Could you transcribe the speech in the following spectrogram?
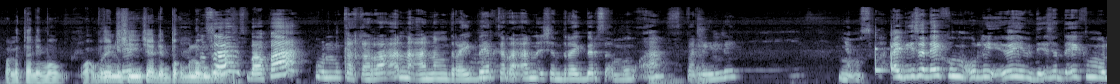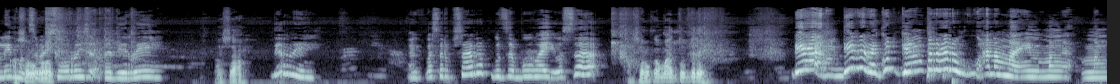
Palitan nimo, wa mo din lisensya, dito ko bulong. Unsa? Bapa, ulo ka karaan na anang driver, karaan na siyang driver sa amua, sa palili. Nya mas- Ay di sa day ko uli, eh, di sa day ko uli Asa mo magsuri-suri sa ta diri. Asa? Diri. Agpasarap-sarap gud sa buhay usa. Asa mo ka mato dire? Di, di na nagod ganun pararong kung ano main, mga, mga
